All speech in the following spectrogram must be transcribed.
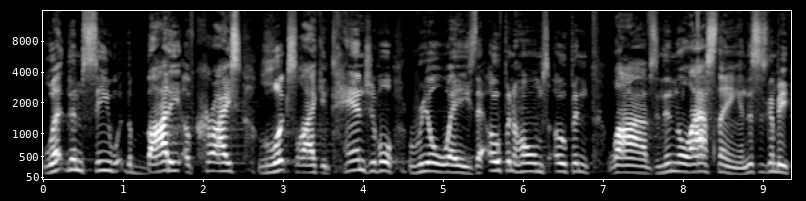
let them see what the body of Christ looks like in tangible, real ways that open homes, open lives. And then the last thing, and this is going to be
